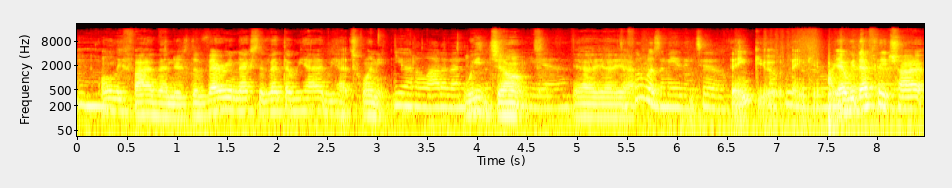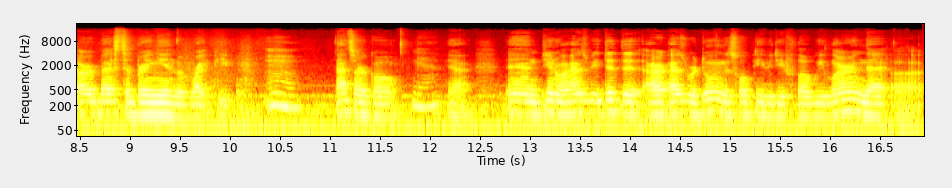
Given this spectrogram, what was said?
Mhm. Only five vendors. The very next event that we had, we had 20. You had a lot of vendors. We jumped. Yeah, yeah, Yeah. yeah. The food was amazing too. Thank you, thank you. really, yeah, we definitely good. try our best to bring in the right people. Mm. That's our goal. Yeah. Yeah, and you know, as we did the, our, as we're doing this whole PVD flow, we learned that uh,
